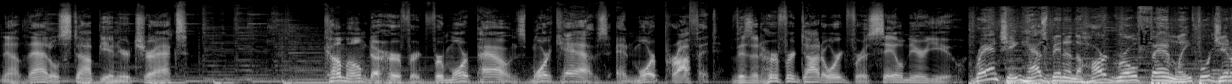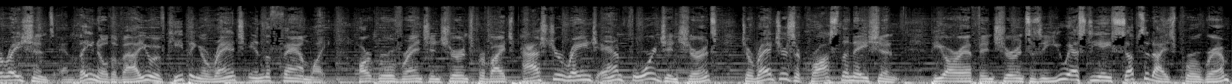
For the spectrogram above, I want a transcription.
Now that'll stop you in your tracks. Come home to Hereford for more pounds, more calves, and more profit. Visit Hereford.org for a sale near you. Ranching has been in the Hargrove family for generations, and they know the value of keeping a ranch in the family. Hargrove Ranch Insurance provides pasture, range, and forage insurance to ranchers across the nation. PRF Insurance is a USDA subsidized program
